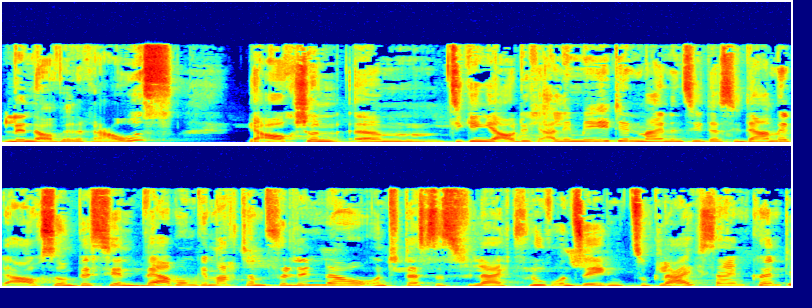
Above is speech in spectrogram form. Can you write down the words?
Lindau will raus ja auch schon, ähm, die ging ja auch durch alle Medien. Meinen Sie, dass Sie damit auch so ein bisschen Werbung gemacht haben für Lindau und dass es vielleicht Fluch und Segen zugleich sein könnte?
